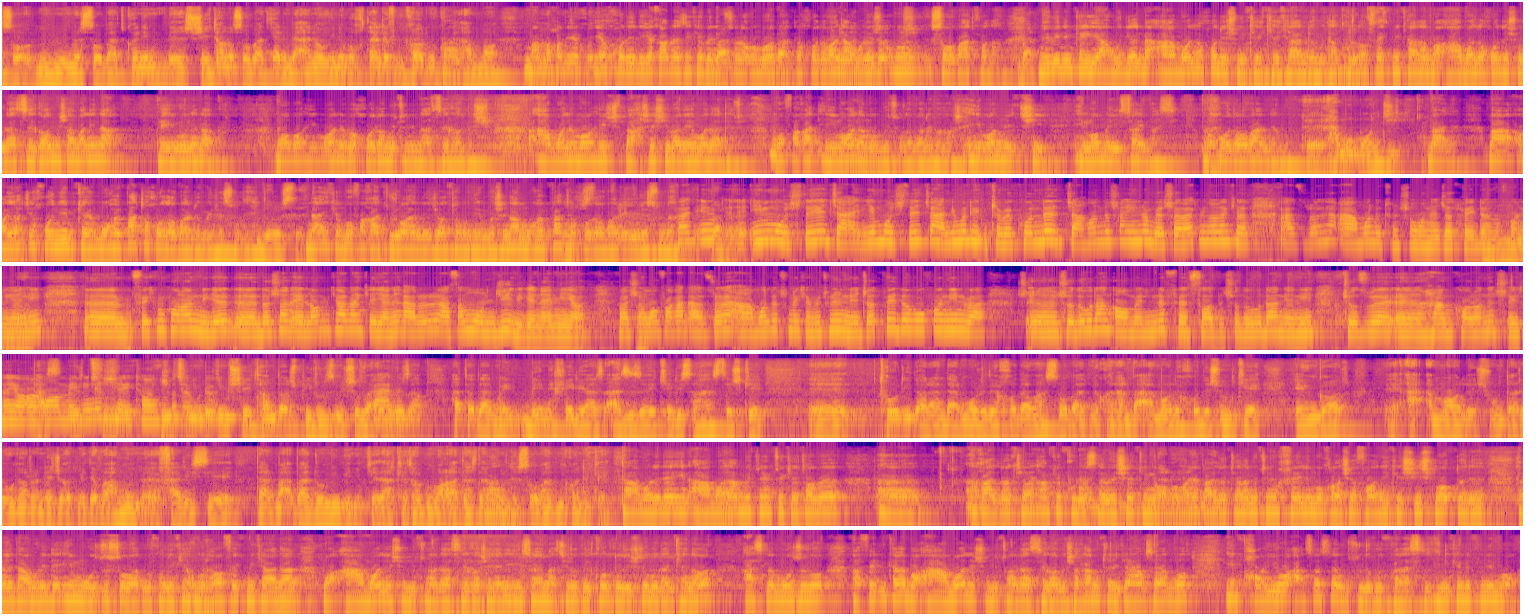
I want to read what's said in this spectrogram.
صحبت کنیم. شیطان رو صحبت کردیم به عناوین مختلف کار می‌کنه بله. اما من می‌خوام یه خود دیگه قبل از اینکه بریم بله. سراغ محبت بله. خداوند در مورد اون صحبت کنم. می‌بینیم که یهودیان به اعمال خودشون تکیه کرده بودن. اونا فکر می‌کردن با اعمال خودشون رستگار میشن ولی نه به اینونه نبود. ما با ایمان به خدا می‌تونیم رستگار بشیم. اعمال ما هیچ بخششی برای ما نداره. ما فقط ایمانمون می‌تونه ما رو ببخشه. ایمان به چی؟ ایمان به عیسی مسیح. به خداوندمون همون منجی. بله. و آیاتی بله. خونیم که محبت خداوند رو میرسونه درسته نه اینکه ما فقط راه نجاتمون این باشه نه محبت. خداوند رو میرسونه بعد این بله. این مشته جل... یه مشته جلی بود که به کل جهان داشتن اینو بشارت می‌دادن که از راه اعمالتون شما نجات پیدا می‌کنی بله. یعنی فکر می‌کنم دیگه داشتن اعلام می‌کردن که یعنی قرار اصلا منجی دیگه نمیاد و شما بله. فقط از راه اعمالتونه که می‌تونین نجات پیدا بکنین و شده بودن عاملین فساد شده بودن یعنی جزو همکاران شیطان یا عاملین شیطان شده بودن بگیم شیطان داشت پیروز می‌شد و بله. امروز هم حتی در بین خیلی از عزیزای کلیسا هستش که طوری دارن در مورد خداوند صحبت می‌کنن و اعمال خودشون که انگار اعمالشون داره اونا رو نجات میده و همون فریسی در معبد رو می‌بینیم که در کتاب مقدس در بله. مورد صحبت می‌کنه که در مورد این اعمال هم بله. می‌تونیم تو کتاب غلاطیان هم که پولس نوشته تو نامه های غلاطیان هم می‌تونیم خیلی مکاشفانه که شیش باب داره داره در مورد این موضوع صحبت می‌کنه که اونها فکر می‌کردن با اعمالشون می‌تونن دستگاهشن یعنی عیسی مسیح رو به کل گذاشته بودن کنار اصل موضوع رو و فکر می‌کردن با اعمالشون می‌تونن رستگار بشن. همینطوری که همسرم گفت این پایه و اساس اصول بود پرستی اینی که بتونیم با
